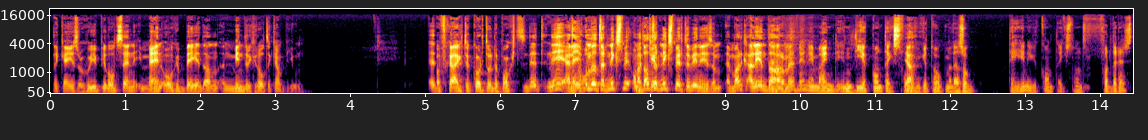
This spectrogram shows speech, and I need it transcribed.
dan kan je zo'n goede piloot zijn. In mijn ogen ben je dan een minder grote kampioen. Of ga ik te kort door de bocht? nee, alleen, omdat er niks meer, omdat er niks meer te winnen is. En Mark, alleen daarom. hè? Nee, nee, maar in, in die context volg ik het ook. Maar dat is ook de enige context. Want voor de rest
